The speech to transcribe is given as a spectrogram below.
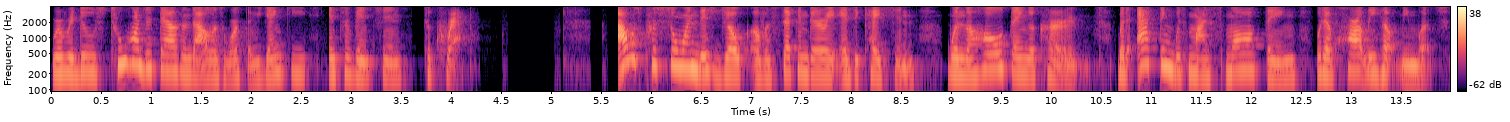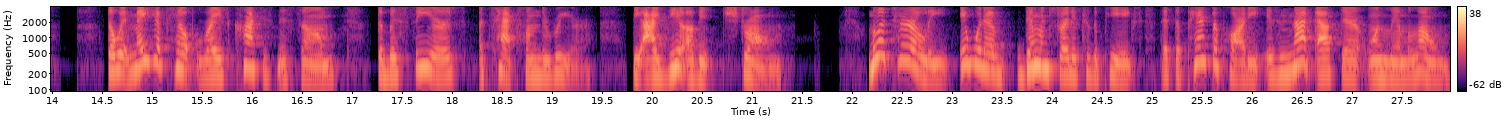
will reduce $200,000 worth of Yankee intervention to crap. I was pursuing this joke of a secondary education when the whole thing occurred, but acting with my small thing would have hardly helped me much. Though it may have helped raise consciousness some, the Besiers attack from the rear. The idea of it strong. Militarily, it would have demonstrated to the pigs that the Panther Party is not out there on limb alone.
